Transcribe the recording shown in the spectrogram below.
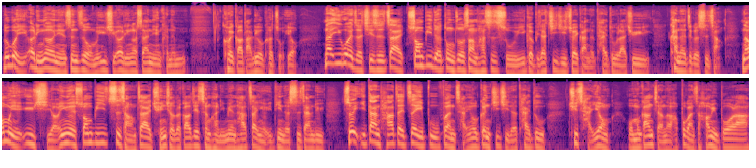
如果以二零二二年，甚至我们预期二零二三年，可能会高达六颗左右。那意味着，其实，在双逼的动作上，它是属于一个比较积极追赶的态度来去看待这个市场。那我们也预期哦，因为双逼市场在全球的高阶存款里面，它占有一定的市占率，所以一旦它在这一部分采用更积极的态度去采用我们刚刚讲的，不管是毫米波啦。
